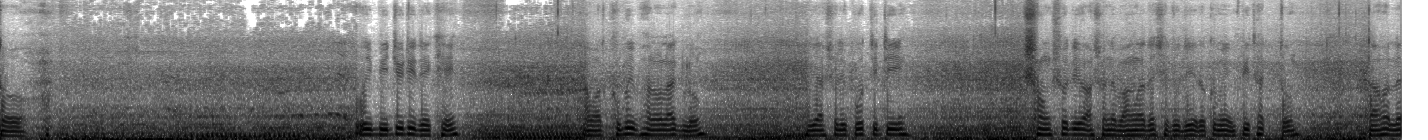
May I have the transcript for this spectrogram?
তো ওই ভিডিওটি দেখে আমার খুবই ভালো লাগল যে আসলে প্রতিটি সংসদীয় আসনে বাংলাদেশে যদি এরকম এমপি থাকতো, তাহলে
